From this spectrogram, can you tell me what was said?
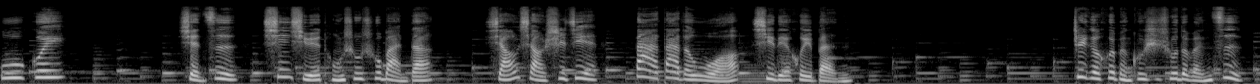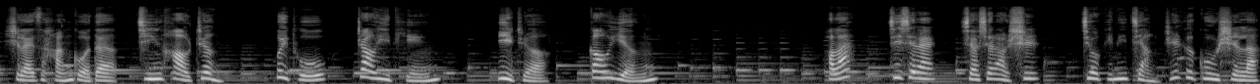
乌龟》，选自新学童书出版的《小小世界，大大的我》系列绘本。这个绘本故事书的文字是来自韩国的金浩正，绘图赵艺婷，译者高莹。好啦，接下来小雪老师就给你讲这个故事了。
